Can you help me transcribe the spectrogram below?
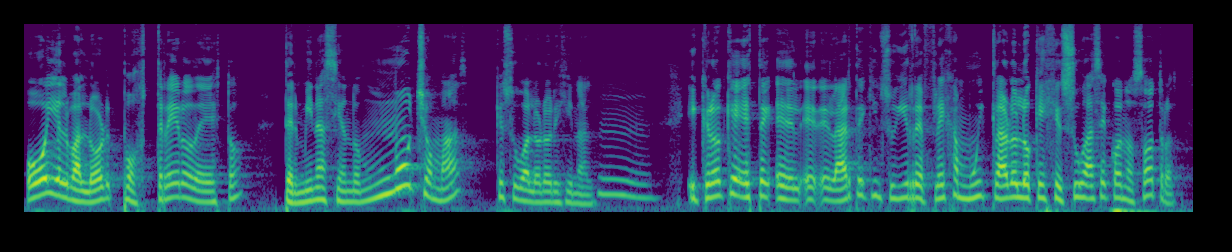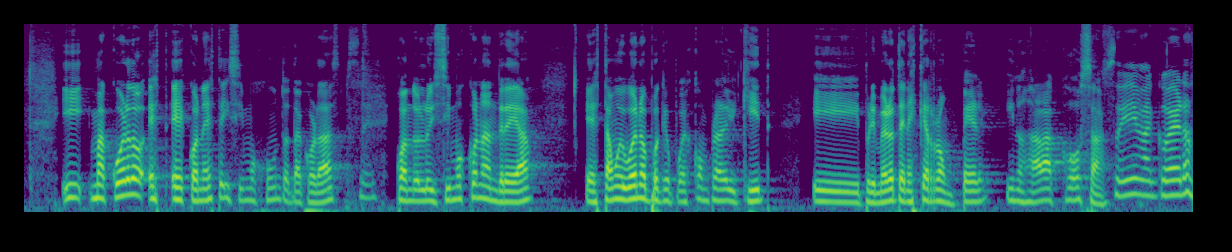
hoy el valor postrero de esto termina siendo mucho más que su valor original. Mm. Y creo que este, el, el, arte de Kintsugi refleja muy claro lo que Jesús hace con nosotros. Y me acuerdo, eh, con este hicimos juntos, ¿te acordás? Sí. Cuando lo hicimos con Andrea, está muy bueno porque puedes comprar el kit y primero tenés que romper y nos daba cosas. Sí, me acuerdo.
